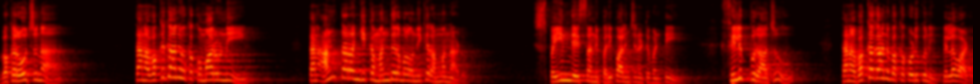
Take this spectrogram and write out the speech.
ఒక రోజున తన ఒక్కగాని ఒక కుమారుణ్ణి తన అంతరంగిక మందిరంలోనికి రమ్మన్నాడు. స్పెయిన్ దేశాన్ని పరిపాలించినటువంటి ఫిలిప్ రాజు తన ఒక్కగాని ఒక్క కొడుకుని పిల్లవాడు.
